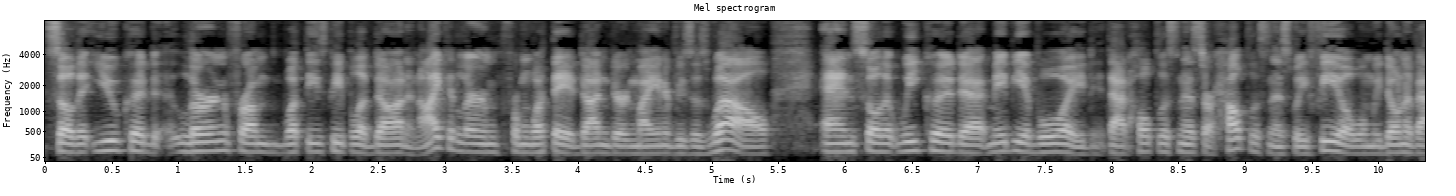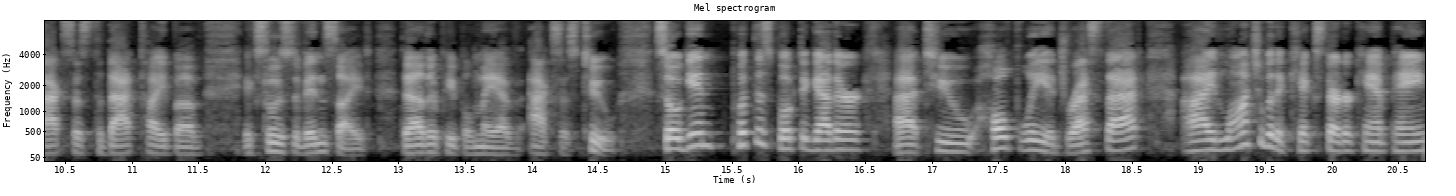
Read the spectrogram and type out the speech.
so that you could learn from what these people have done and I could learn from what they had done during my interviews as well. And so that we could uh, maybe avoid that hopelessness or helplessness we feel when we don't have access to that type of exclusive insight that other people may have access to. So again, put this book together uh, to hopefully address that. I launched it with a Kickstarter campaign,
